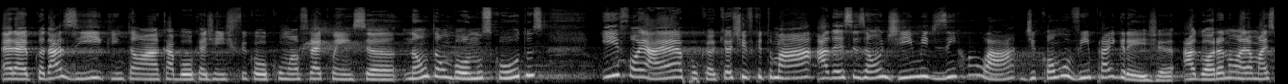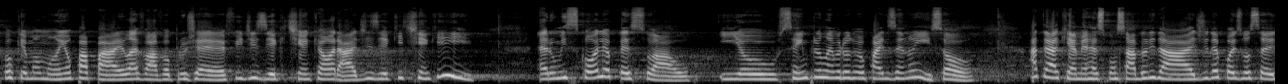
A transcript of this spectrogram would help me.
era a época da Zika, então acabou que a gente ficou com uma frequência não tão boa nos cultos. E foi a época que eu tive que tomar a decisão de me desenrolar de como vir para a igreja. Agora não era mais porque mamãe ou papai levava para o GF e dizia que tinha que orar, dizia que tinha que ir. Era uma escolha pessoal. E eu sempre lembro do meu pai dizendo isso, ó. Até aqui é a minha responsabilidade, depois você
